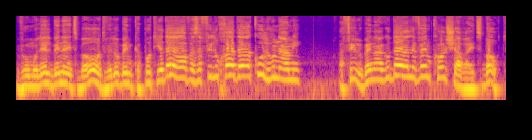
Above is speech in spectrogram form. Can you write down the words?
והוא מולל בין האצבעות ולא בין כפות ידיו, אז אפילו חדה הכול הוא נמי. אפילו בין האגודה לבין כל שאר האצבעות.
